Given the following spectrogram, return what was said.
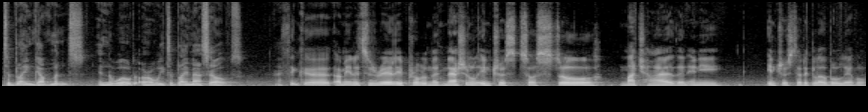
to blame governments in the world, or are we to blame ourselves? I think, uh, I mean, it's really a problem that national interests are still much higher than any interest at a global level.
